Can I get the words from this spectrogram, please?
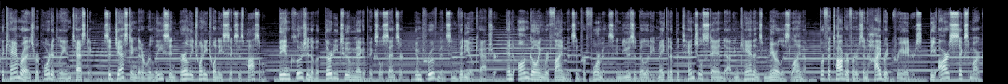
the camera is reportedly in testing, suggesting that a release in early 2026 is possible. The inclusion of a 32-megapixel sensor, improvements in video capture, and ongoing refinements in performance and usability make it a potential standout in Canon's mirrorless lineup. For photographers and hybrid creators, the R6 Mark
